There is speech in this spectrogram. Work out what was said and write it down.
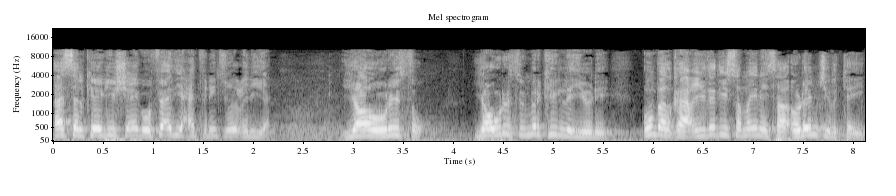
asalkeegii sheeg oo fadii xadfanayd soo celiya yawriu yawriu markii la yidhi unbaad qaacidadii samaynaysaa odhan jirtay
